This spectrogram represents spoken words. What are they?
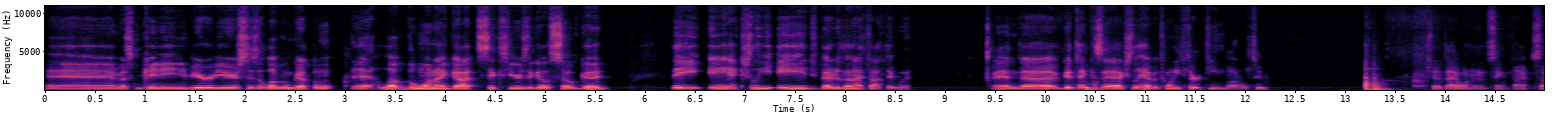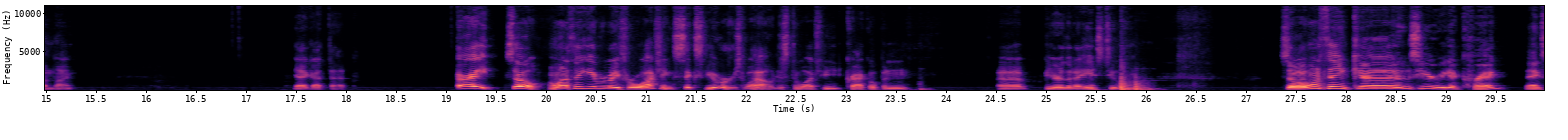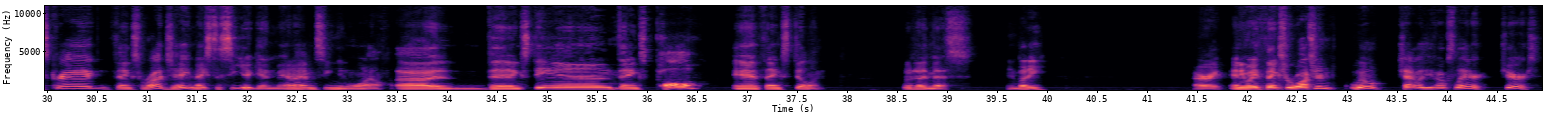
and Western Canadian Beer Reviewer says, I love them got the yeah, love the one I got six years ago. So good. They actually age better than I thought they would. And uh, good thing because I actually have a 2013 bottle too. Should have that one at the same time sometime. Yeah, I got that. All right. So I want to thank everybody for watching. Six viewers. Wow. Just to watch me crack open uh, beer that I aged too long. So I want to thank uh, who's here. We got Craig. Thanks, Craig. Thanks, Rajay. Nice to see you again, man. I haven't seen you in a while. Uh, thanks, Dan. Thanks, Paul. And thanks, Dylan. Who did I miss? Anybody? All right. Anyway, thanks for watching. We'll chat with you folks later. Cheers.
